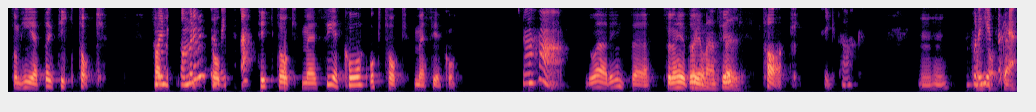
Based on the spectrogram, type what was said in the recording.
som heter TikTok. Men Fast det kommer väl inte TikTok. att veta? TikTok med CK och TOK med CK. Jaha, Då är det inte, så den heter ju? TikTok. TikTok. Mhm. Får det heta det?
